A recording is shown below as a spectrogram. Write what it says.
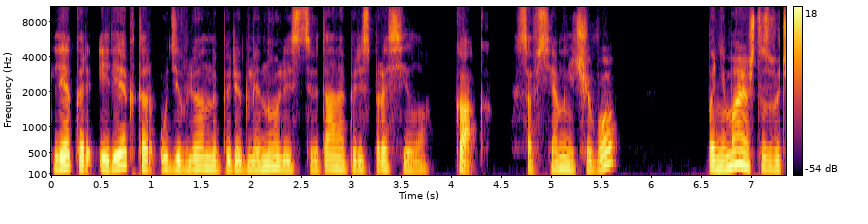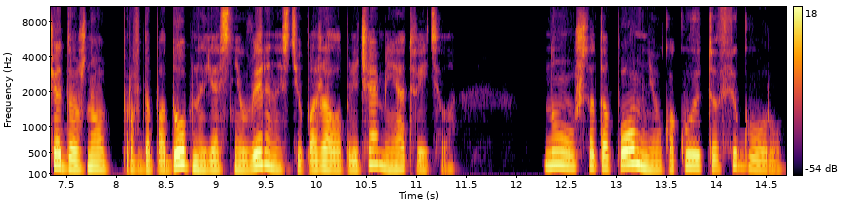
Лекарь и ректор удивленно переглянулись, Цветана переспросила. «Как? Совсем ничего?» Понимая, что звучать должно правдоподобно, я с неуверенностью пожала плечами и ответила. «Ну, что-то помню, какую-то фигуру,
